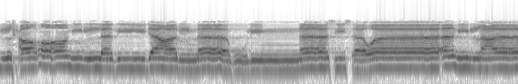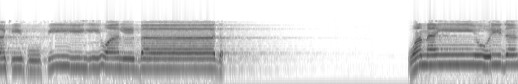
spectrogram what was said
الحرام الذي جعلناه للناس سواء العاكف فيه والباد ومن يرد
